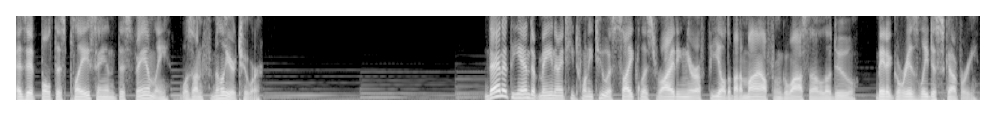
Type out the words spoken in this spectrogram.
as if both this place and this family was unfamiliar to her. Then, at the end of May 1922, a cyclist riding near a field about a mile from Gouassa-Ledoux made a grisly discovery.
